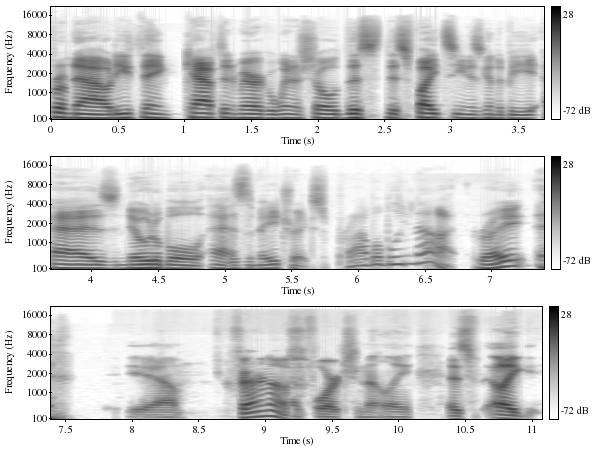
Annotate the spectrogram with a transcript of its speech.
from now, do you think Captain America: Winter Soldier this this fight scene is going to be as notable as the Matrix? Probably not, right? Yeah. Fair enough. unfortunately it's like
